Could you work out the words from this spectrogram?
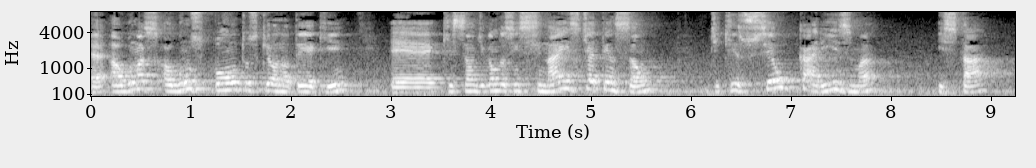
é, algumas, alguns pontos que eu anotei aqui, é, que são, digamos assim, sinais de atenção de que o seu carisma está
